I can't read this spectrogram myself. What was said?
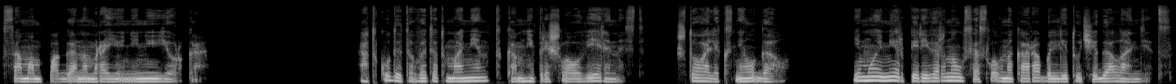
в самом поганом районе Нью-Йорка. Откуда-то в этот момент ко мне пришла уверенность, что Алекс не лгал. и мой мир перевернулся, словно корабль летучий голландец.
